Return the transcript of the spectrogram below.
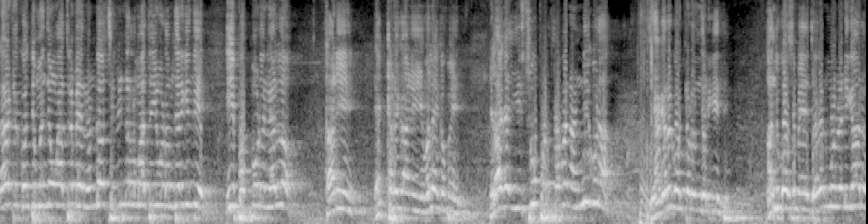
లేకపోతే కొద్దిమంది మాత్రమే రెండో సిలిండర్లు మాత్రం ఇవ్వడం జరిగింది ఈ పదమూడు నెలల్లో కానీ ఎక్కడ కానీ ఇవ్వలేకపోయింది. ఇలాగ ఈ సూపర్ సెవెన్ అన్నీ కూడా ఎగరగొట్టడం జరిగింది. అందుకోసమే జగన్మోహన్ రెడ్డి గారు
